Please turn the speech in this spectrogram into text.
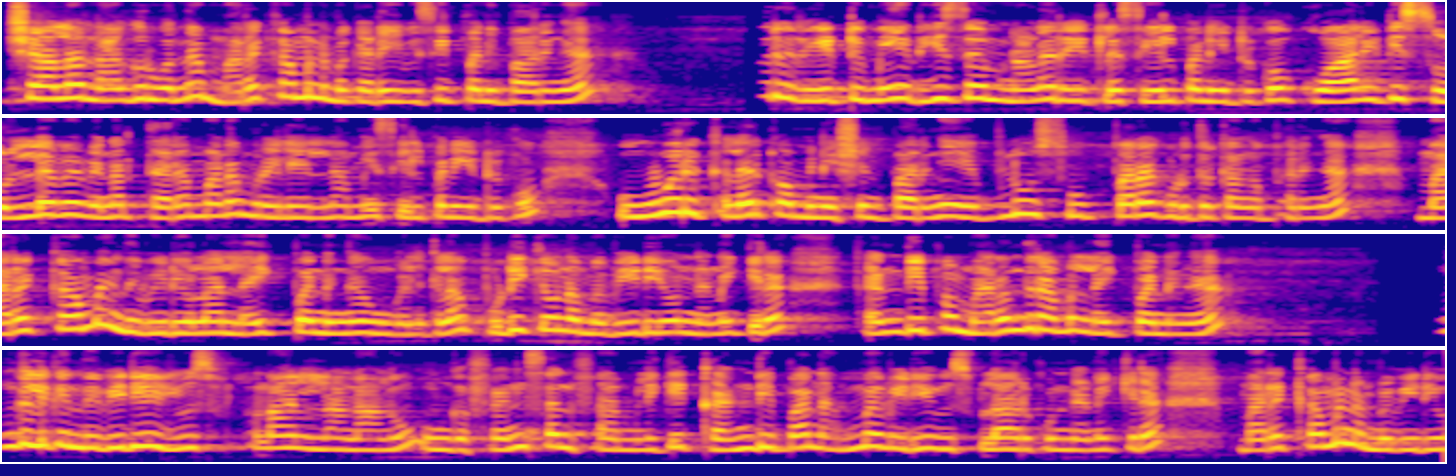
இன்ஷாலா நாகூர் வந்தால் மறக்காமல் நம்ம கடையை விசிட் பண்ணி பாருங்கள் ஒவ்வொரு ரேட்டுமே ரீசனபிளான ரேட்டில் சேல் பண்ணிகிட்ருக்கோம் குவாலிட்டி சொல்லவே வேணாம். தரமான முறையில் எல்லாமே சேல் பண்ணிகிட்ருக்கோம் ஒவ்வொரு கலர் காம்பினேஷன் பாருங்கள் எவ்வளோ சூப்பராக கொடுத்துருக்காங்க பாருங்கள் மறக்காமல் இந்த வீடியோலாம் லைக் பண்ணுங்கள் உங்களுக்கெல்லாம் பிடிக்கும் நம்ம வீடியோன்னு நினைக்கிறேன். கண்டிப்பாக மறந்துடாமல் லைக் பண்ணுங்கள் உங்களுக்கு இந்த வீடியோ யூஸ்ஃபுல்லானா இல்லைனாலும் உங்கள் ஃப்ரெண்ட்ஸ் அண்ட் ஃபேமிலிக்கு கண்டிப்பாக நம்ம வீடியோ யூஸ்ஃபுல்லாக இருக்கும்னு நினைக்கிறேன். மறக்காமல் நம்ம வீடியோ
